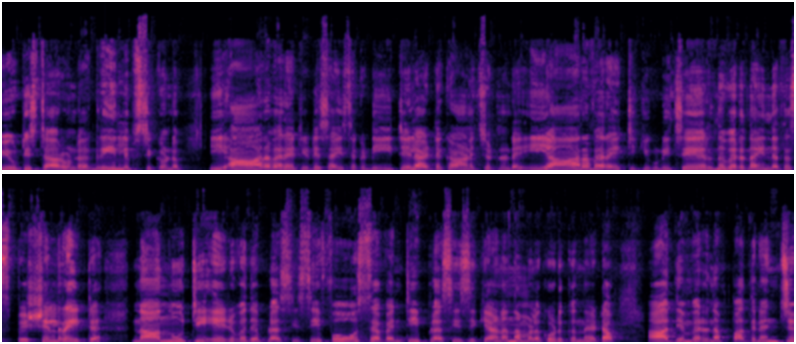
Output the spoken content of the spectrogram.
ബ്യൂട്ടി സ്റ്റാർ ഉണ്ട് ഗ്രീൻ ലിപ്സ്റ്റിക് ഉണ്ട്. ഈ ആറ് വെറൈറ്റിയുടെ സൈസൊക്കെ ഡീറ്റെയിൽ ആയിട്ട് കാണിച്ചിട്ടുണ്ട്. ഈ ആറ് വെറൈറ്റിക്ക് കൂടി ചേർന്ന് വരുന്ന ഇന്നത്തെ സ്പെഷ്യൽ റേറ്റ് നാനൂറ്റി എഴുപത് plus E C four seventy plus E സിക്കാണ് നമ്മൾ കൊടുക്കുന്നത് കേട്ടോ. ആദ്യം വരുന്ന പതിനഞ്ച്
